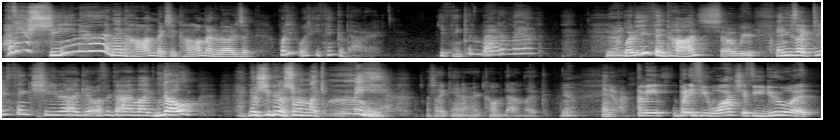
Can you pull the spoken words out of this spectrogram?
Have you seen her? And then Han makes a comment about it. He's like, what do you, what do you think about her? You thinking about her, man? Like, What do you think, Han? So weird. And he's like, do you think she'd uh, get with a guy like, no, no, she'd be with someone like me. I was like, yeah, all right, calm down, Luke. Yeah. Anyway, I mean, but if you watch, if you do what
